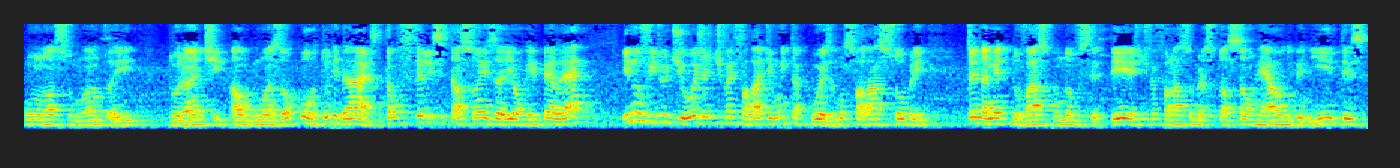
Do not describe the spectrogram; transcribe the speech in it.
com o nosso manto aí durante algumas oportunidades. Então, felicitações aí ao Rei Pelé. E no vídeo de hoje a gente vai falar de muita coisa. Vamos falar sobre treinamento do Vasco no novo CT, a gente vai falar sobre a situação real do Benítez,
